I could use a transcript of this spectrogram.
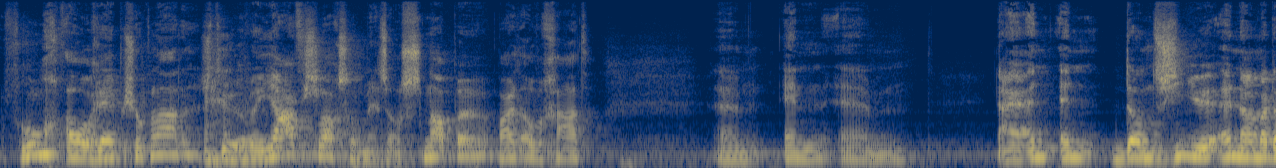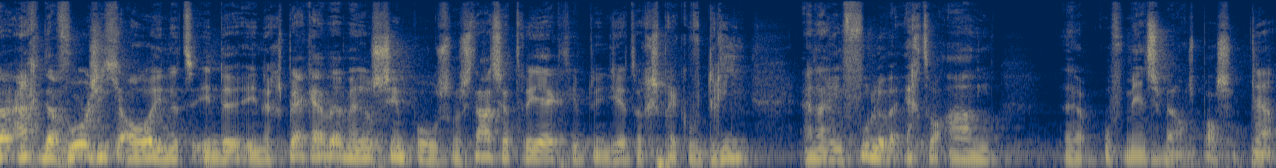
vroeg al repen chocolade, sturen we een jaarverslag, zodat mensen al snappen waar het over gaat. Ehm, en, ehm, nou ja, en, en dan zie je, en nou, maar dan, eigenlijk daarvoor zit je al in het in de, in de gesprek. Hè. We hebben een heel simpel sollicitatietraject. Je hebt, je hebt een gesprek of drie. En daarin voelen we echt wel aan eh, of mensen bij ons passen. Ja.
